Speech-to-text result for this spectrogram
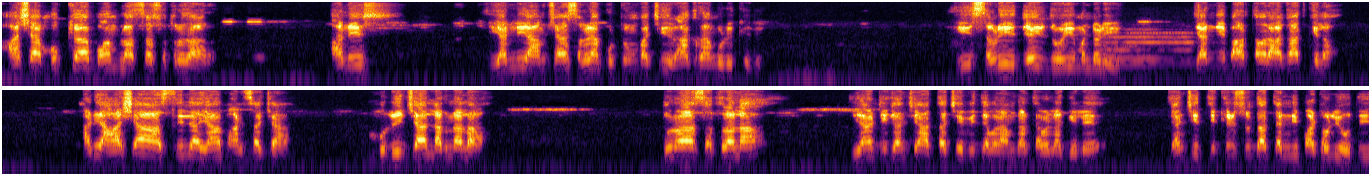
अशा मुख्य बॉम्ब ब्लास्टचा सूत्रधार अनिस यांनी आमच्या सगळ्या कुटुंबाची राख रांगोळी केली. ही सगळी देशद्रोही मंडळी ज्यांनी भारतावर आघात केला आणि आशा असलेल्या या माणसाच्या मुलीच्या लग्नाला दोन हजार सतराला या ठिकाणचे आताचे विद्यमान आमदार त्यावेळेला गेले. त्यांची तिकीट सुद्धा त्यांनी पाठवली होती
